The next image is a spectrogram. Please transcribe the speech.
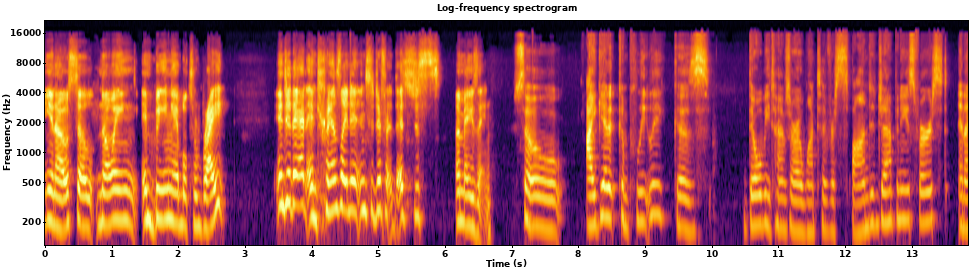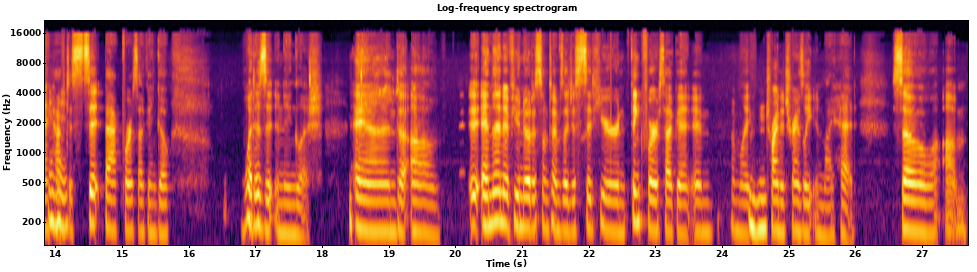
you know, so knowing and being able to write into that and translate it into different that's just amazing. So I get it completely because there will be times where I want to respond in Japanese first, and I have Mhm. to sit back for a second and go, "What is it in English?" And um, and then if you notice, sometimes I just sit here and think for a second, and I'm like Mhm. trying to translate in my head. So um,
